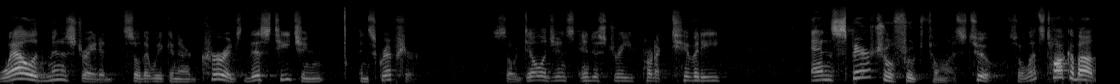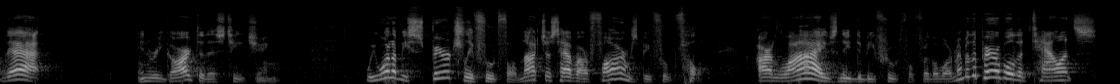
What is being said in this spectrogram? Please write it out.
well administrated so that we can encourage this teaching in Scripture. So diligence, industry, productivity, and spiritual fruitfulness too. So let's talk about that in regard to this teaching. We want to be spiritually fruitful, not just have our farms be fruitful. Our lives need to be fruitful for the Lord. Remember the parable of the talents?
